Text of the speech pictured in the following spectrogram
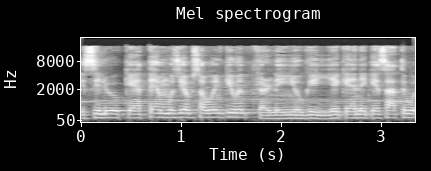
इसीलिए वो कहते हैं, मुझे अब सावन की मदद करनी ही होगी। ये कहने के साथ वो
